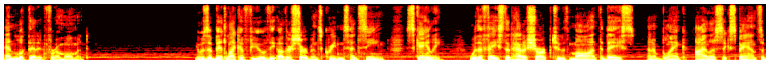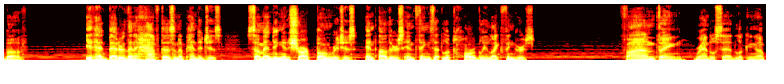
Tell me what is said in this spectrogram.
and looked at it for a moment. It was a bit like a few of the other servants Credence had seen, scaly, with a face that had a sharp toothed maw at the base and a blank, eyeless expanse above. It had better than a half dozen appendages, some ending in sharp bone ridges and others in things that looked horribly like fingers. Fine thing, Randall said, looking up.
